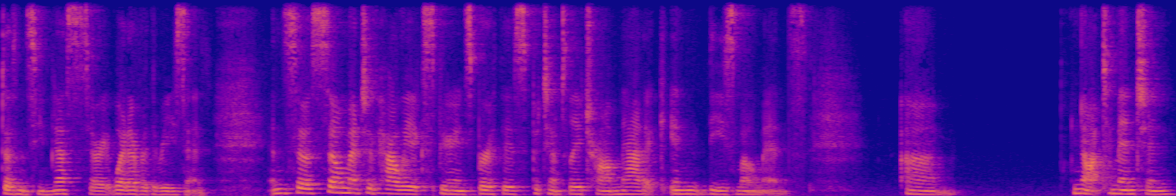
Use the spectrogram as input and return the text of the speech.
doesn't seem necessary, whatever the reason. And so, so much of how we experience birth is potentially traumatic in these moments. Um, not to mention,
